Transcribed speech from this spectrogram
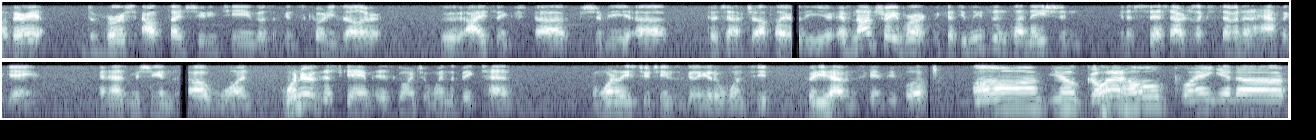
A very diverse outside shooting team goes up against Cody Zeller, who I think uh, should be uh, potential uh, player of the year. If not Trey Burke, because he leads the, the nation in assists, averages like seven and a half a game, and has Michigan uh, one. Winner of this game is going to win the Big Ten, and one of these two teams is going to get a one seed. Who do you have in this game, Buffalo? Um, you know, going at home, playing in uh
